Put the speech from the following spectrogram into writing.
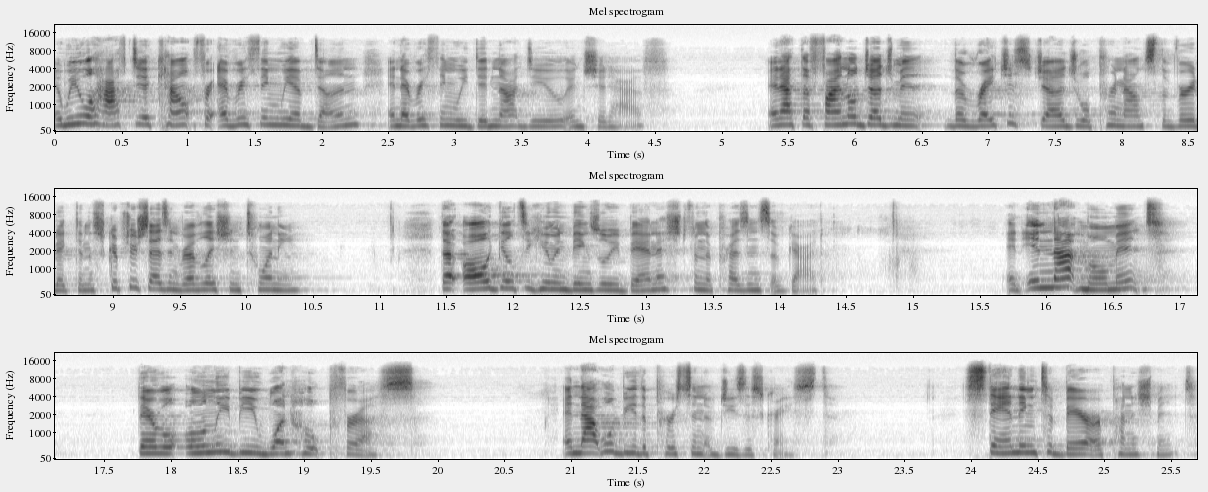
And we will have to account for everything we have done and everything we did not do and should have. And at the final judgment, the righteous judge will pronounce the verdict. And the scripture says in Revelation 20 that all guilty human beings will be banished from the presence of God. And in that moment, there will only be one hope for us, and that will be the person of Jesus Christ, standing to bear our punishment.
